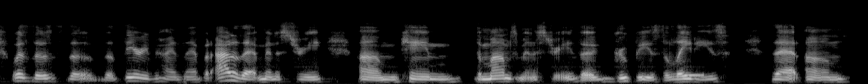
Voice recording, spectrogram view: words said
was the, the the theory behind that. But out of that ministry um, came the mom's ministry, the groupies, the ladies that um,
